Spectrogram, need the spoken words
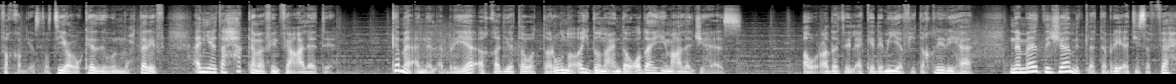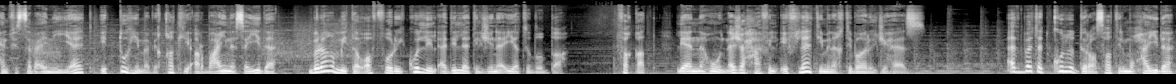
فقد يستطيع كذب محترف أن يتحكم في انفعالاته كما أن الأبرياء قد يتوترون أيضا عند وضعهم على الجهاز. أوردت الأكاديمية في تقريرها نماذج مثل تبرئة سفاح في السبعينيات اتهم بقتل أربعين سيدة برغم توفر كل الأدلة الجنائية ضده. فقط لأنه نجح في الإفلات من اختبار الجهاز. أثبتت كل الدراسات المحايدة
